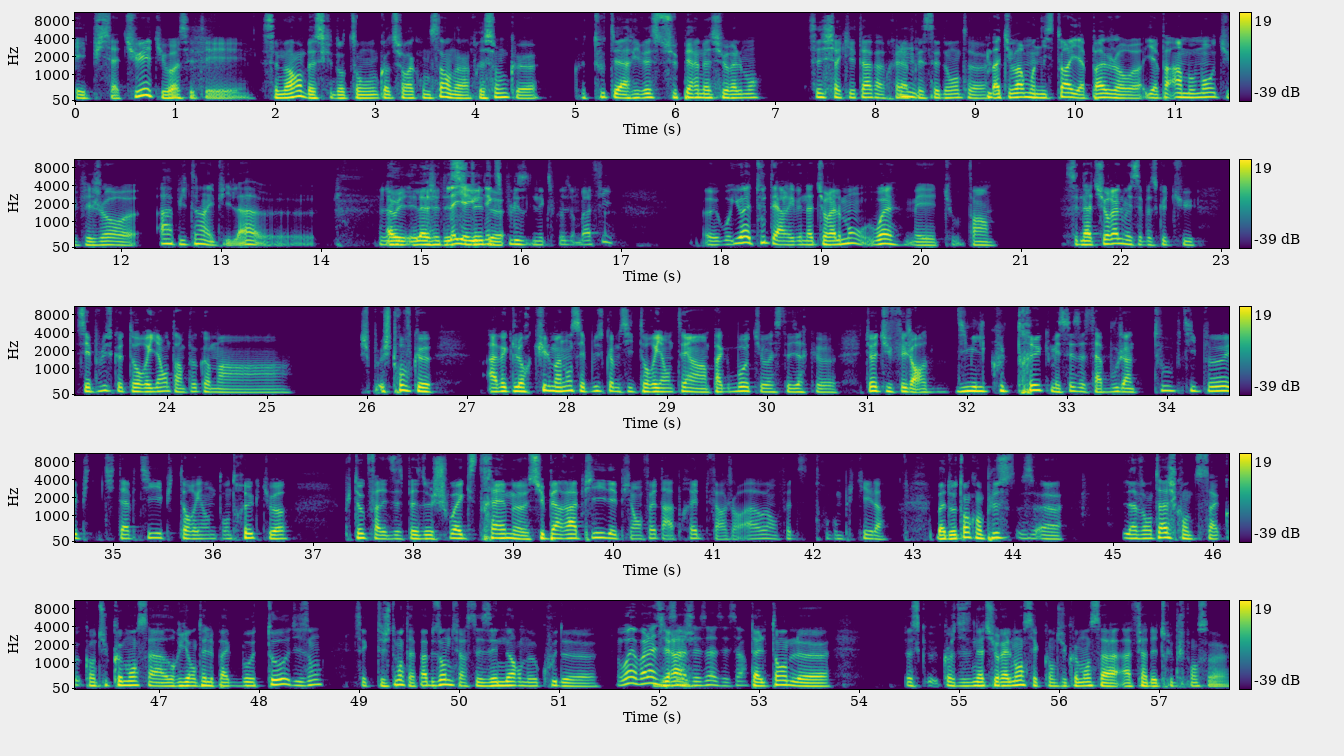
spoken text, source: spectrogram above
Et puis ça tuait, tu vois, c'était. C'est marrant parce que dans ton, quand tu racontes ça, on a l'impression que, que tout est arrivé super naturellement. C'est chaque étape après la Mm. précédente. euh, Bah tu vois, mon histoire, il y a pas genre, il y a pas un moment où tu fais genre, euh, ah putain, et puis là. euh, là, ah oui, et là j'ai Là, il y a décidé une, de. une explosion. Bah si. Euh, ouais, tout est arrivé naturellement. Ouais, mais tu, enfin, c'est naturel, mais c'est parce que tu, c'est plus que t'orientes un peu comme un. Je, je trouve que avec le recul maintenant, c'est plus comme si t'orientais un paquebot, tu vois. C'est-à-dire que tu vois, tu fais genre 10 000 coups de truc, mais ça, ça bouge un tout petit peu et puis petit à petit et puis t'orientes ton truc, tu vois. Plutôt que faire des espèces de choix extrêmes, euh, super rapides et puis en fait après de faire genre ah ouais en fait c'est trop compliqué là. Bah d'autant qu'en plus, euh, l'avantage quand ça, quand tu commences à orienter le paquebot tôt, disons, c'est que justement t'as pas besoin de faire ces énormes coups de. Ouais voilà c'est ça c'est ça c'est ça. T'as le temps de le. Parce que quand je disais naturellement, c'est que quand tu commences à, à faire des trucs, je pense euh,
